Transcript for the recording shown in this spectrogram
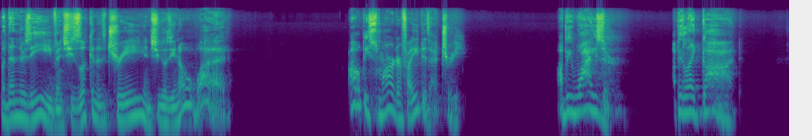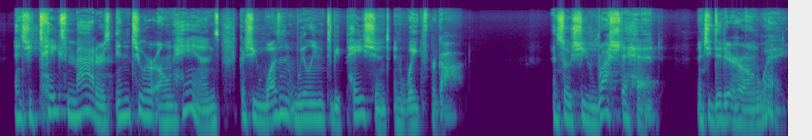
But then there's Eve, and she's looking at the tree and she goes, You know what? I'll be smarter if I eat of that tree. I'll be wiser. I'll be like God. And she takes matters into her own hands because she wasn't willing to be patient and wait for God. And so she rushed ahead and she did it her own way.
